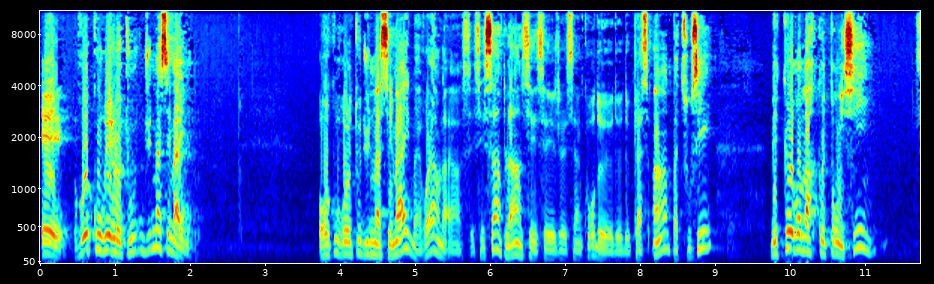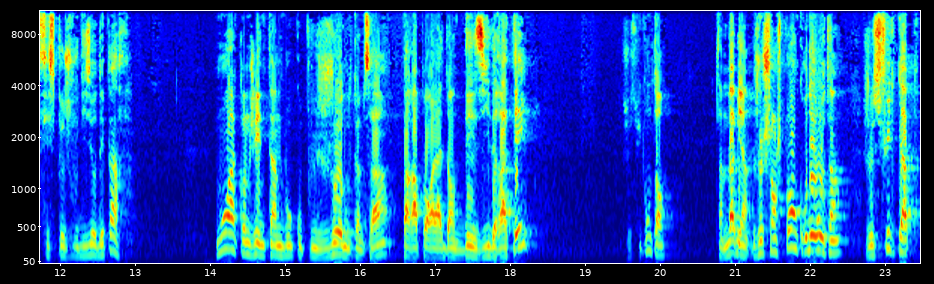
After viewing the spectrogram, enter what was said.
et recouvrir le tout d'une masse émail. On recouvre le tout d'une masse émail, ben voilà, c'est simple, hein, c'est un cours de, classe 1, pas de souci. Mais que remarque-t-on ici? C'est ce que je vous disais au départ. Moi, quand j'ai une teinte beaucoup plus jaune comme ça, par rapport à la dent déshydratée, je suis content. Ça me va bien. Je change pas en cours de route. Hein. Je suis le cap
